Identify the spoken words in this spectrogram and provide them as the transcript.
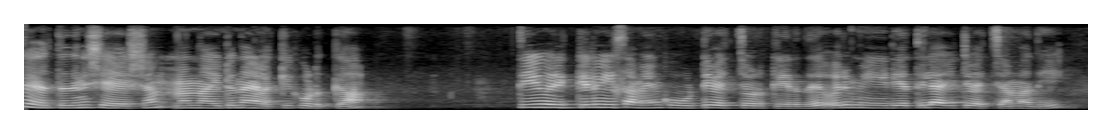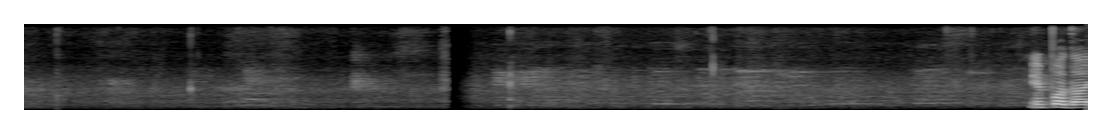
ചേർത്തതിന് ശേഷം നന്നായിട്ടൊന്ന് ഇളക്കി കൊടുക്കുക. തീ ഒരിക്കലും ഈ സമയം കൂട്ടി വെച്ച് കൊടുക്കരുത്. ഒരു മീഡിയത്തിലായിട്ട് വെച്ചാൽ മതി. ഇപ്പോൾ അതാ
